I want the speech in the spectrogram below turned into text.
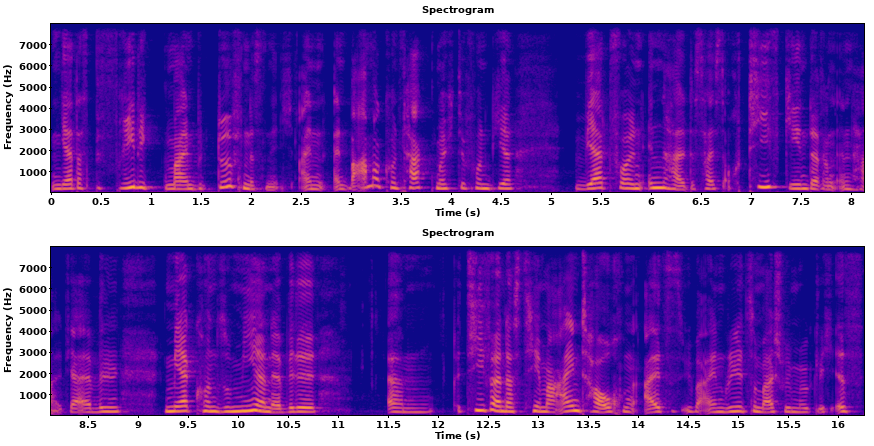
ja, das befriedigt mein Bedürfnis nicht. Ein, ein warmer Kontakt möchte von dir wertvollen Inhalt, das heißt auch tiefgehenderen Inhalt. Ja, er will mehr konsumieren, er will ähm, tiefer in das Thema eintauchen, als es über ein Reel zum Beispiel möglich ist.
